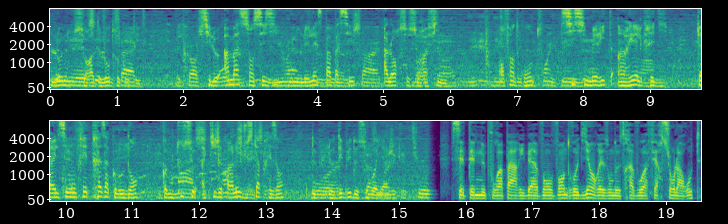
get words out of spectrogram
l'ONU sera de l'autre côté. Si le Hamas s'en saisit ou ne les laisse pas passer, alors ce sera fini. En fin de compte, Sisi mérite un réel crédit, car il s'est montré très accommodant, comme tous ceux à qui j'ai parlé jusqu'à présent depuis le début de ce voyage. Cette aide ne pourra pas arriver avant vendredi en raison de travaux à faire sur la route,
